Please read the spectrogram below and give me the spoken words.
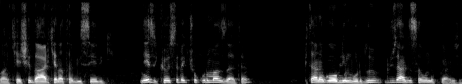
Lan keşke daha erken atabilseydik. Neyse köstebek çok vurmaz zaten. Bir tane goblin vurdu. Güzel de savunduk bence.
